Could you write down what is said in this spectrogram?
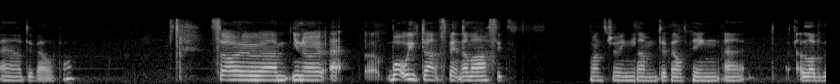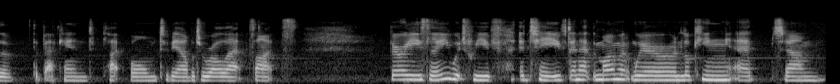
our developer. So, um, you know, uh, what we've done, spent the last six months doing, um, developing uh, a lot of the, the back end platform to be able to roll out sites very easily, which we've achieved. And at the moment, we're looking at um,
